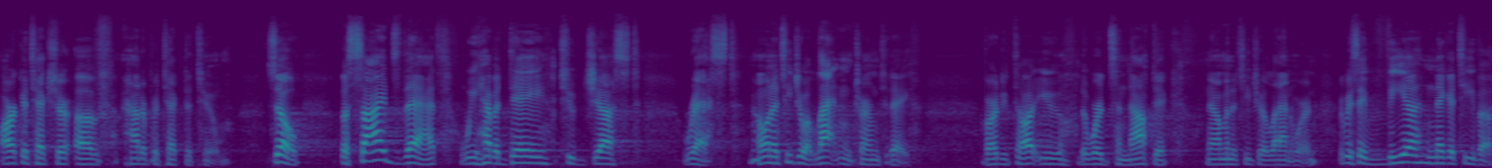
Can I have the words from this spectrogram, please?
architecture of how to protect a tomb. So, besides that, we have a day to just rest. Now, I want to teach you a Latin term today. I've already taught you the word synoptic. Now, I'm going to teach you a Latin word. Everybody say via negativa.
